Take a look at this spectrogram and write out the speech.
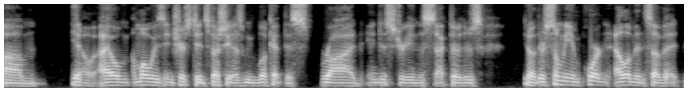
um, you know, I, I'm always interested, especially as we look at this broad industry in the sector. There's, you know, there's so many important elements of it.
